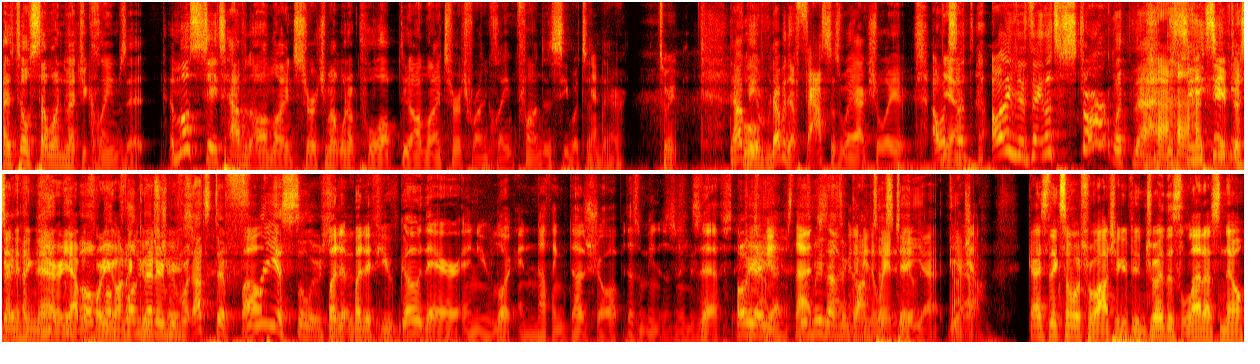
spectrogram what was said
until someone eventually claims it. And most states have an online search. You might want to pull up the online search for unclaimed funds and see what's in there. Sweet. That'd be that'd be the fastest way, actually. I would. Yeah. I would even say let's start with that see, See if there's anything there, yeah, before you I'll go on a that goose in before- chase. That's the Well, freest solution. But but if you go there and you look and nothing does show up, it doesn't mean it doesn't exist. It oh just yeah, means yeah. that's That means it hasn't gone to the way the to state yet. Gotcha. Yeah. Guys, thanks so much for watching. If you enjoyed this, let us know.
